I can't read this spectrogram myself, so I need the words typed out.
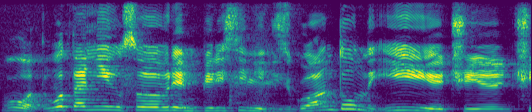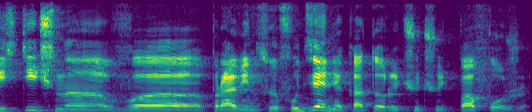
Вот, вот они в свое время переселились в Гуандун и частично в провинцию Фудзяня, который чуть-чуть попозже.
